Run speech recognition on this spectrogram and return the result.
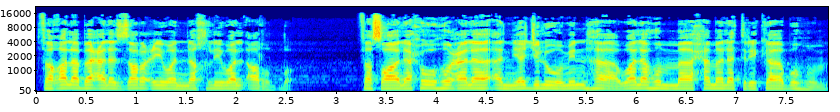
فغلب على الزرع والنخل والأرض فصالحوه على أن يجلوا منها ولهم ما حملت ركابهم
